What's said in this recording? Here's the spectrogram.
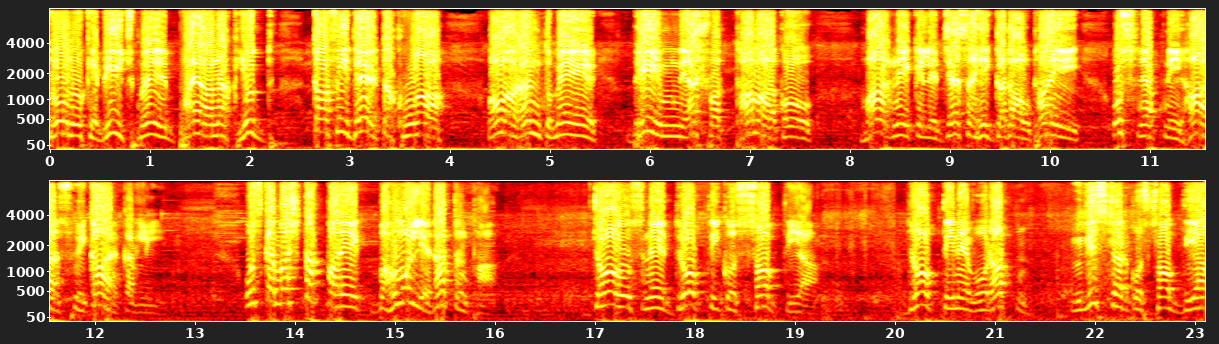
दोनों के बीच में भयानक युद्ध काफ़ी देर तक हुआ। और अंत में भीम ने अश्वत्थामा को मारने के लिए जैसे ही गदा उठाई, उसने अपनी हार स्वीकार कर ली। उसके मस्तक पर एक बहुमूल्य रत्न था, जो उसने द्रौपदी को सौंप दिया। द्रौपदी ने वो रत्न युधिष्ठर को सौंप दिया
